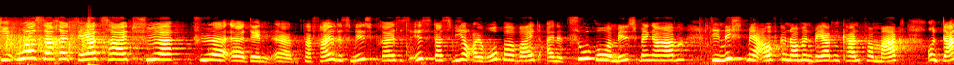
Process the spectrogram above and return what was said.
Die Ursache derzeit für für äh, den äh, Verfall des Milchpreises ist, dass wir europaweit eine zu hohe Milchmenge haben, die nicht mehr aufgenommen werden kann vom Markt. Und dann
